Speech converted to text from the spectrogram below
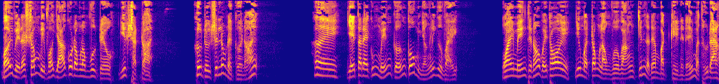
bởi vì đã sớm bị võ giả của Đông Long Vương Triều giết sạch rồi. Khương Trực Sinh lúc này cười nói, Hey, vậy ta đây cũng miễn cưỡng cố mà nhận lấy như vậy. Ngoài miệng thì nói vậy thôi, nhưng mà trong lòng vừa vặn chính là đem Bạch Kỳ này để mà thử đan.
